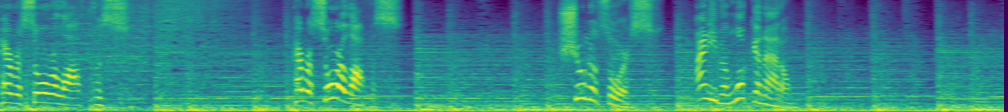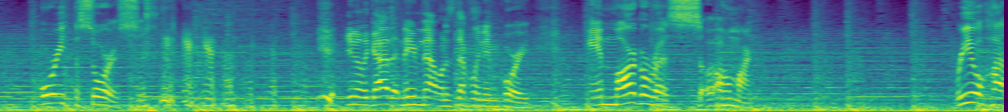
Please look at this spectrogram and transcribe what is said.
Parasaurolophus. Parasaurolophus. Shunosaurus. I ain't even looking at him. Corythosaurus. you know, the guy that named that one is definitely named Corey. Amargarus. Oh my. Rio ha.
